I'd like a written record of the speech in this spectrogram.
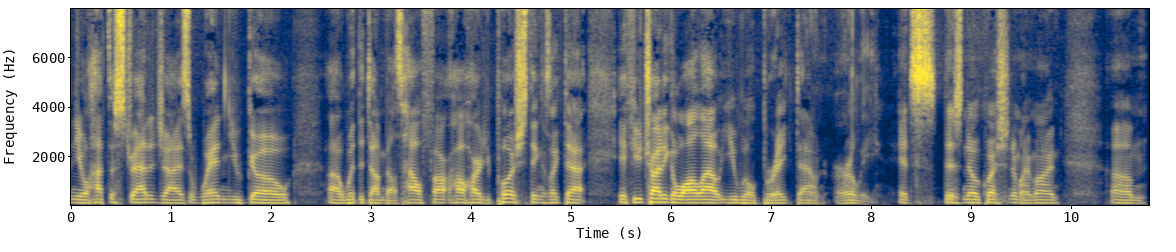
and you'll have to strategize when you go uh, with the dumbbells, how far, how hard you push, things like that. If you try to go all out, you will break down early. It's there's no question in my mind. Um,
